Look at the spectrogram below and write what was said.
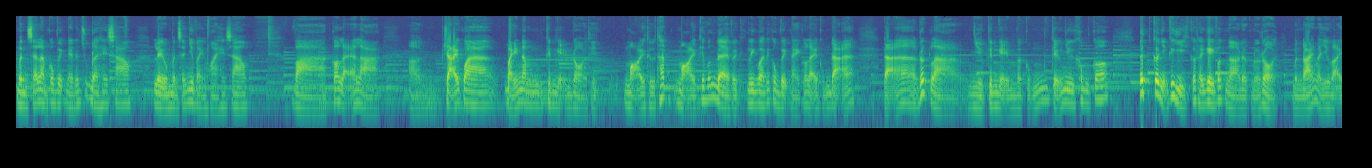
mình sẽ làm công việc này đến suốt đời hay sao? Liệu mình sẽ như vậy hoài hay sao? Và có lẽ là uh, trải qua 7 năm kinh nghiệm rồi thì mọi thử thách mọi cái vấn đề về liên quan đến công việc này có lẽ cũng đã đã rất là nhiều kinh nghiệm và cũng kiểu như không có ít có những cái gì có thể gây bất ngờ được nữa rồi. Mình đoán là như vậy.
